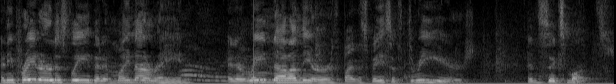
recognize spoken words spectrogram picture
and he prayed earnestly that it might not rain, and it rained not on the earth by the space of three years and six months.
